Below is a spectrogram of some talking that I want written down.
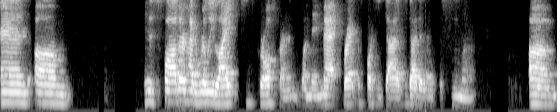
and um, his father had really liked his girlfriend when they met right before he died. He died of emphysema um,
